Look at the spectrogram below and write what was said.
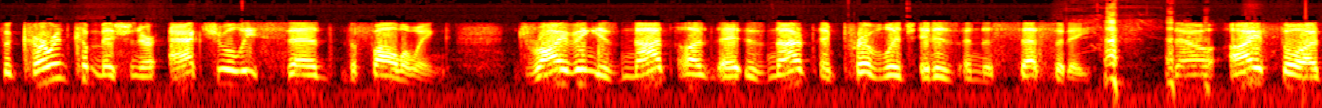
The current commissioner actually said the following driving is not a, is not a privilege; it is a necessity. now, I thought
